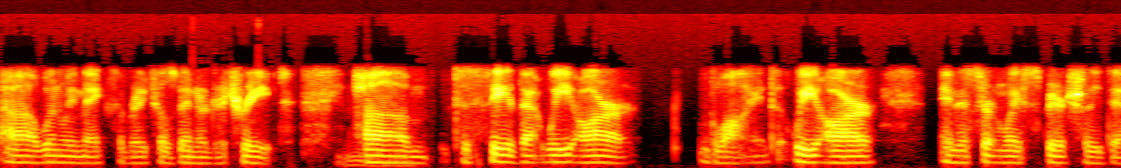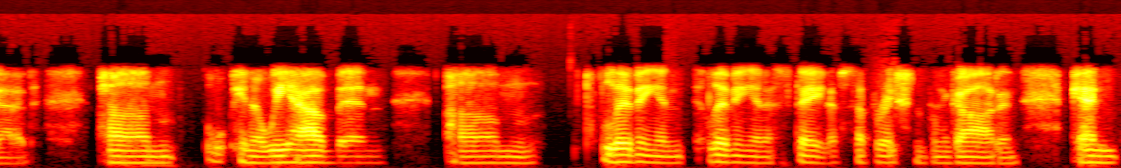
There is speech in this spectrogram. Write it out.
uh, when we make the Rachel's Vineyard retreat mm-hmm. um, to see that we are blind, we are in a certain way spiritually dead. Um, you know, we have been um, living in living in a state of separation from God, and and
